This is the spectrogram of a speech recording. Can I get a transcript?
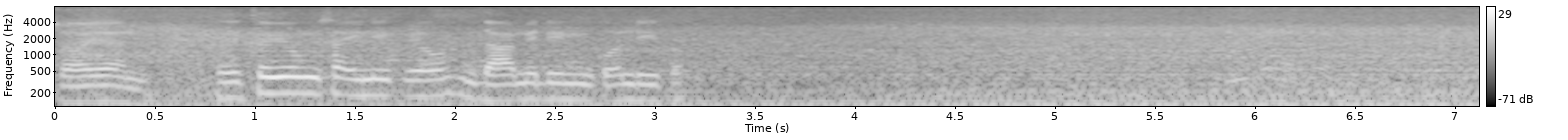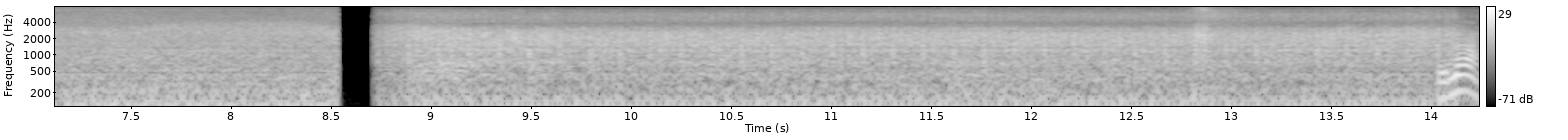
so ayan. So ito yung sa inipyo ang dami din kuan dito ito na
